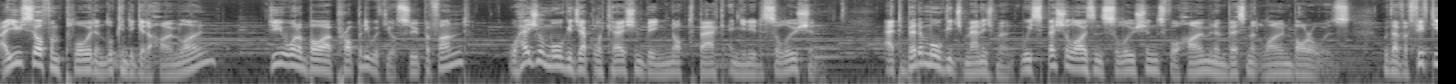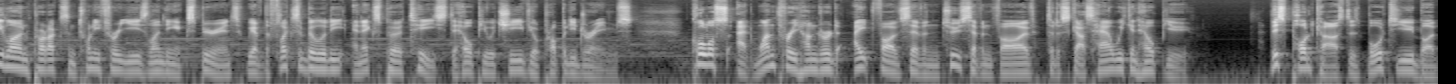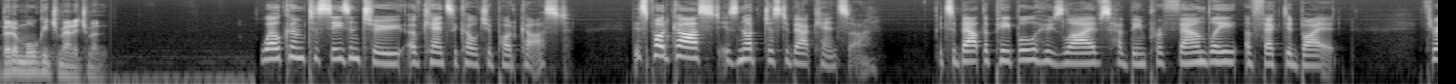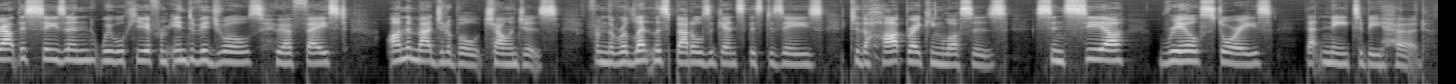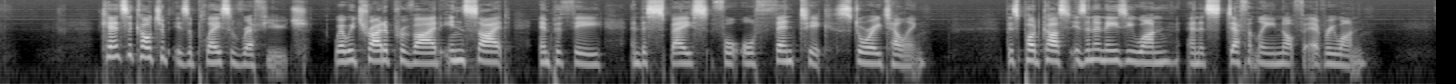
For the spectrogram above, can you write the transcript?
Are you self employed and looking to get a home loan? Do you want to buy a property with your super fund? Or has your mortgage application been knocked back and you need a solution? At Better Mortgage Management, we specialise in solutions for home and investment loan borrowers. With over 50 loan products and 23 years lending experience, we have the flexibility and expertise to help you achieve your property dreams. Call us at 1300 857 275 to discuss how we can help you. This podcast is brought to you by Better Mortgage Management. Welcome to season two of Cancer Culture Podcast. This podcast is not just about cancer, it's about the people whose lives have been profoundly affected by it. Throughout this season, we will hear from individuals who have faced unimaginable challenges, from the relentless battles against this disease to the heartbreaking losses, sincere, real stories that need to be heard. Cancer culture is a place of refuge where we try to provide insight, empathy, and a space for authentic storytelling. This podcast isn't an easy one, and it's definitely not for everyone.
